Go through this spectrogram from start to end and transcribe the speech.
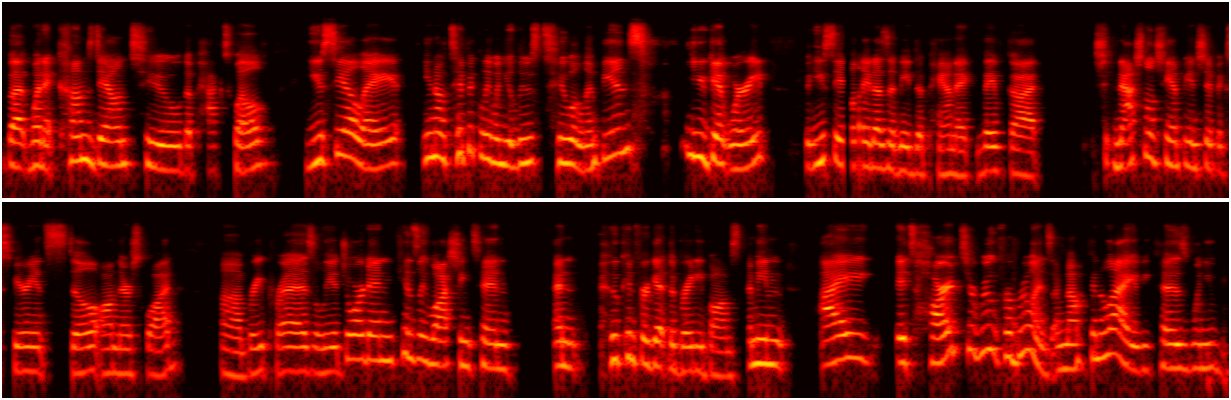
But when it comes down to the Pac 12, UCLA, you know, typically when you lose two Olympians, you get worried, but UCLA doesn't need to panic. They've got national championship experience still on their squad. Uh, Bree Perez, Aaliyah Jordan, Kinsley Washington, and who can forget the Brady bombs? I mean, I it's hard to root for Bruins. I'm not gonna lie, because when you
